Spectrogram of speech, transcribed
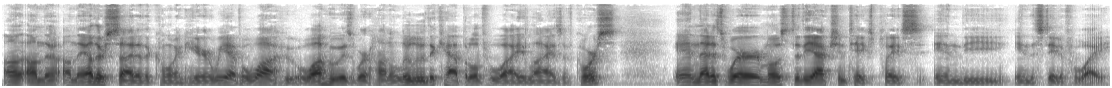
on, on the on the other side of the coin here, we have Oahu. Oahu is where Honolulu, the capital of Hawaii, lies, of course and that is where most of the action takes place in the in the state of Hawaii.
